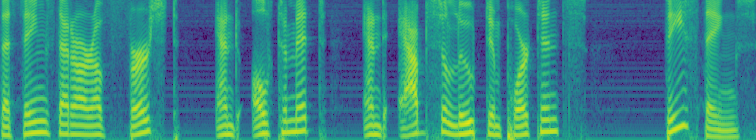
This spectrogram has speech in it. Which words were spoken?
the things that are of first and ultimate and absolute importance, these things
